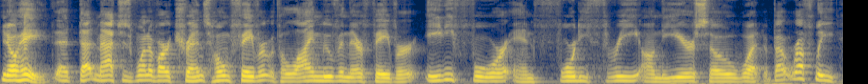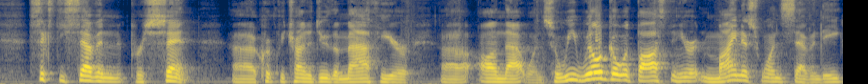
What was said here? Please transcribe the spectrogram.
you know, hey, that, that matches one of our trends. Home favorite with a line move in their favor, 84 and 43 on the year. So, what, about roughly 67%. Uh, quickly trying to do the math here uh, on that one. So, we will go with Boston here at minus 170.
